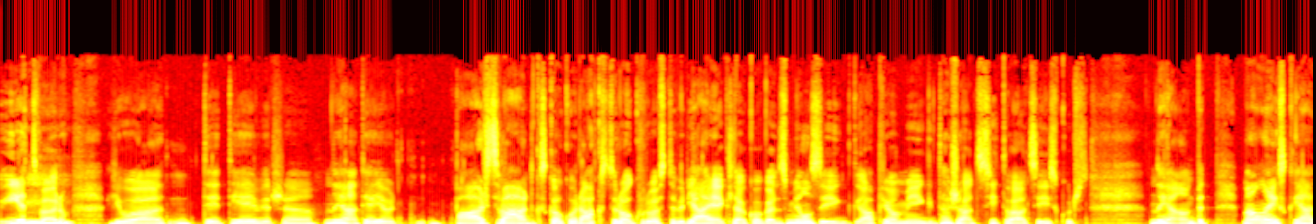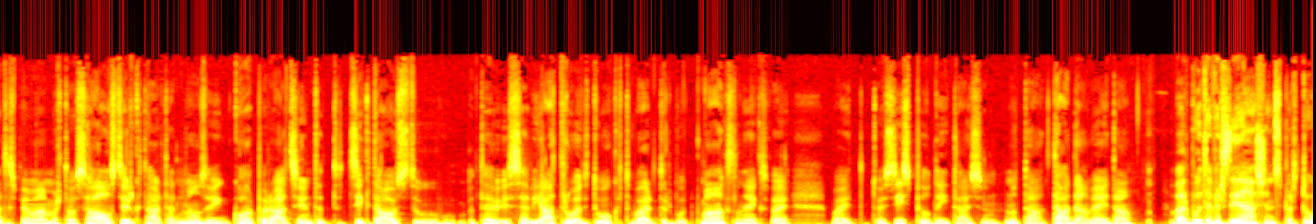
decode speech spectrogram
ietvaru, mm. jo tie, tie ir, nu jā, tie jau ir pāris vārdi, kas kaut ko raksturo, kuros tev ir jāiekļauj kaut kādas milzīgi, apjomīgi dažādas situācijas, kuras Nu, jā, bet man liekas, ka jā, tas, piemēram, ar to saules cirku, tā ir tāda milzīga korporācija, un tad cik daudz tu tevi, sevi atrodi to, ka tu vari būt mākslinieks vai, vai tu esi izpildītājs, un nu, tā, tādā veidā. Varbūt tev ir zināšanas par to,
